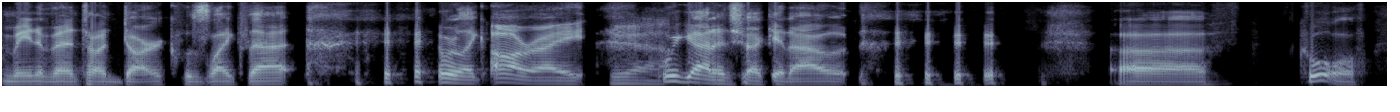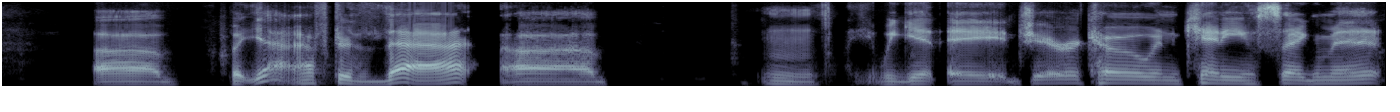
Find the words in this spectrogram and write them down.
main event on Dark was like that. We're like, all right, yeah. we gotta check it out. uh, cool. Uh, but yeah, after that, uh, mm, we get a Jericho and Kenny segment.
